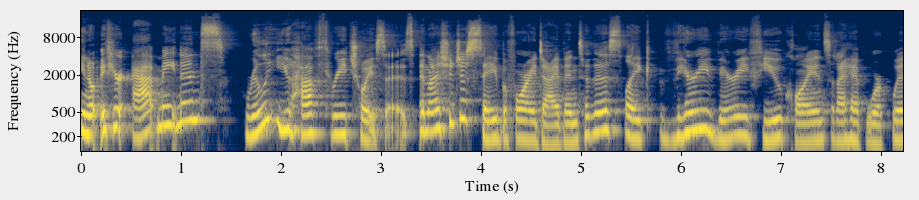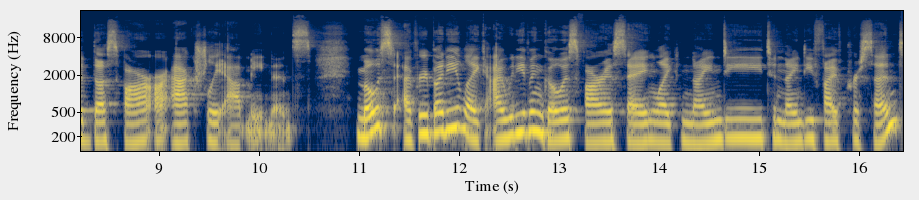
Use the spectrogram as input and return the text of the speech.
You know, if you're at maintenance, really you have three choices. And I should just say before I dive into this, like very, very few clients that I have worked with thus far are actually at maintenance. Most everybody, like I would even go as far as saying like 90 to 95%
